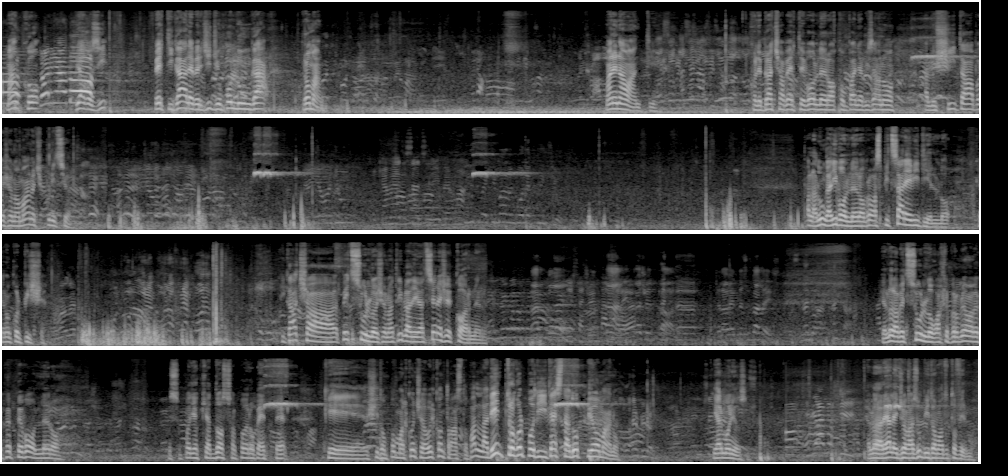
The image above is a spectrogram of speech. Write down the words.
manco, via così, verticale per Gigi un po' lunga, Romano. Mano in avanti, con le braccia aperte Vollero accompagna Pisano all'uscita, poi c'è una mano e c'è punizione. Palla lunga di Vollero, prova a spizzare Vitiello che non colpisce. Di caccia Pezzullo, c'è una tripla deviazione, c'è il corner. E allora Pezzullo, qualche problema per Peppe Vollero. Messo un po' di occhi addosso al povero Peppe che è uscito un po' malconcio da quel contrasto. Palla dentro, colpo di testa doppio mano di Armonioso. Allora Reale gioca subito ma tutto fermo.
